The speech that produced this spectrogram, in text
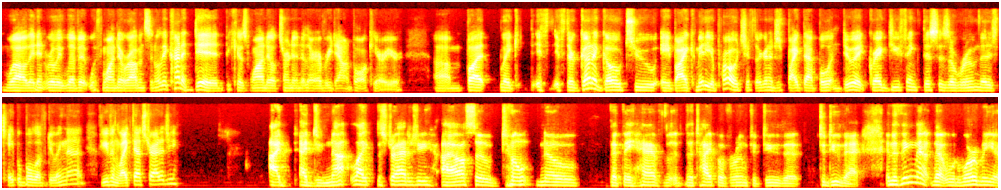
well, they didn't really live it with Wandale Robinson. Well, they kind of did because Wandale turned into their every down ball carrier. Um, but like if if they're gonna go to a by committee approach, if they're gonna just bite that bullet and do it, Greg, do you think this is a room that is capable of doing that? Do you even like that strategy? I I do not like the strategy. I also don't know that they have the, the type of room to do the to do that. And the thing that that would worry me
